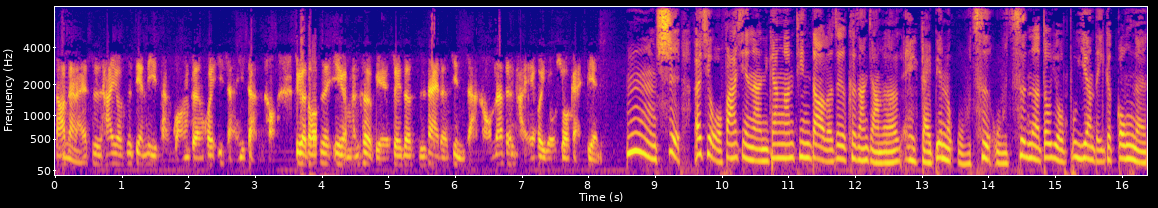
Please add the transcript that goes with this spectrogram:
然后再来是它又是电力闪光灯，会一闪一闪哈。这个都是一个蛮特别，随着时代的进展哦，那灯塔也会有所改变。嗯，是，而且我发现呢、你刚刚听到了这个科长讲了，哎，改变了五次，五次呢都有不一样的一个功能。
